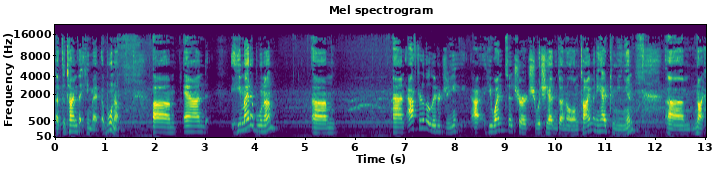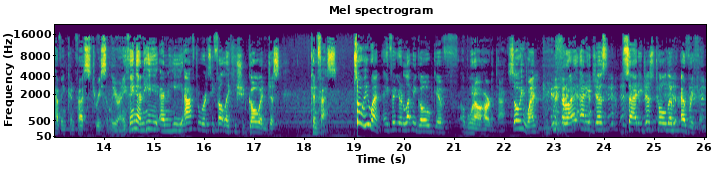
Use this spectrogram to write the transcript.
at the time that he met Abouna, um, and he met Abouna, um, and after the liturgy, uh, he went to church, which he hadn't done in a long time, and he had communion, um, not having confessed recently or anything, and he and he afterwards he felt like he should go and just confess. So he went and he figured, let me go give Abouna a heart attack. So he went, right? And he just said, he just told him everything.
